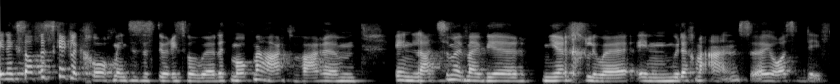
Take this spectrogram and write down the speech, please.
En ek sal verskriklik graag mense se stories wil hoor. Dit maak my hart warm en laat sommer my weer meer glo en moedig my aan. So ja, asseblief.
